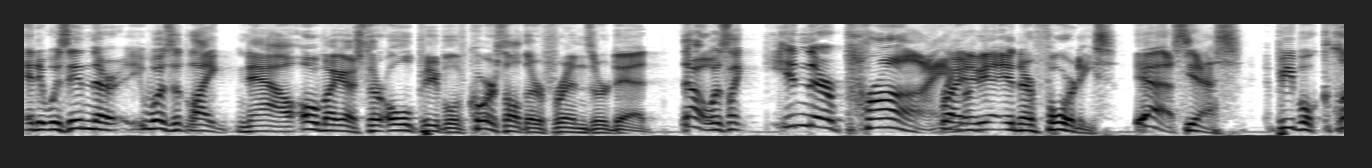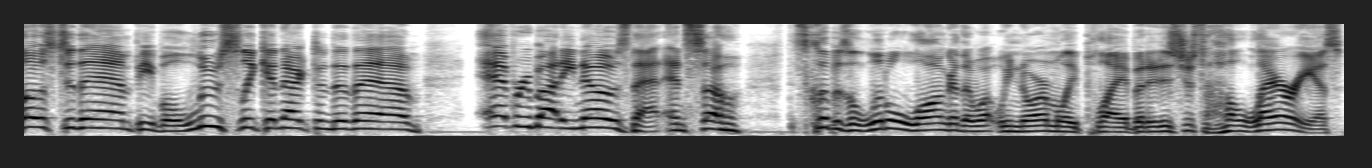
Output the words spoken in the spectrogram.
and it was in there. It wasn't like now. Oh my gosh, they're old people. Of course, all their friends are dead. No, it was like in their prime, right in their forties. Yes, yes. People close to them, people loosely connected to them, Everybody knows that. And so this clip is a little longer than what we normally play, but it is just hilarious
